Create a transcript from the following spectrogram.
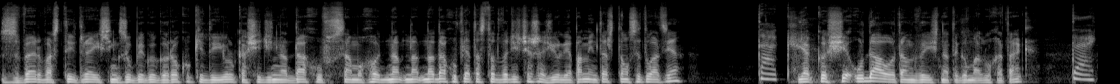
z Verva Street Racing z ubiegłego roku, kiedy Julka siedzi na dachu w samochodzie, na, na, na dachu Fiata 126. Julia, pamiętasz tą sytuację? Tak, Jakoś się udało tam wyjść na tego malucha, tak? tak.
